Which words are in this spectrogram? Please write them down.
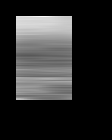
Hi,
